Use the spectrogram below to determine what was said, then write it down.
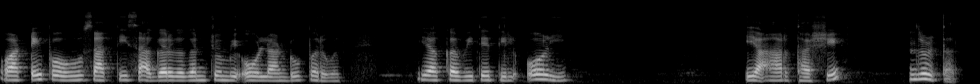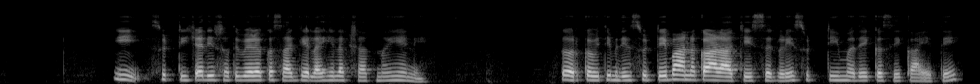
वाटे पोहू साती सागर गगनचुंबी ओलांडू पर्वत. या कवितेतील ओळी या अर्थाशी जुळतात. ई सुट्टीच्या दिवसात वेळ कसा गेला हे लक्षात न येणे. तर कवितेमधील सुट्टे बाणकाळाचे सगळे सुट्टीमध्ये कसे काय येते?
